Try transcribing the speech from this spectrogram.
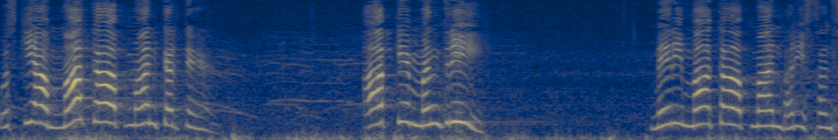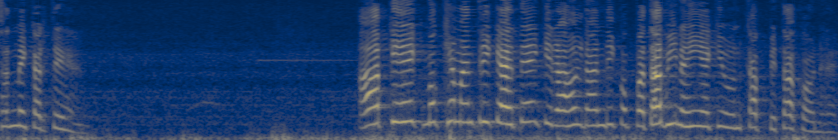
उसकी आप माँ का अपमान करते हैं। आपके मंत्री मेरी माँ का अपमान भरी संसद में करते हैं। आपके एक मुख्यमंत्री कहते हैं कि राहुल गांधी को पता भी नहीं है कि उनका पिता कौन है।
